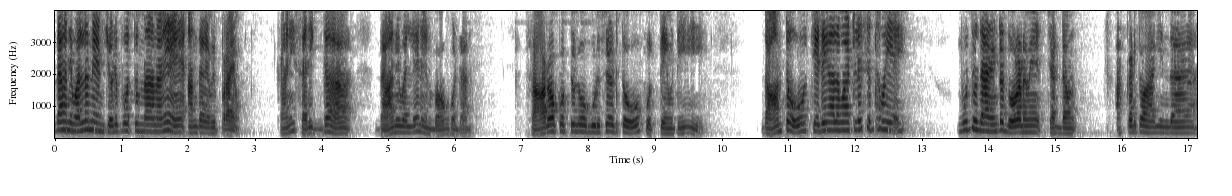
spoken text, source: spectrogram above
దానివల్ల నేను చెడిపోతున్నాననే అందరి అభిప్రాయం. కానీ సరిగ్గా దానివల్లే నేను బాగుపడ్డాను. సారో కొట్టులో గుడిసేటుతో పొత్తేమిటి? దాంతో చెడే అలవాట్లే సిద్ధమయ్యాయి. ముందు దానింట దూరడమే చెడ్డం. అక్కడితో ఆగిందా?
